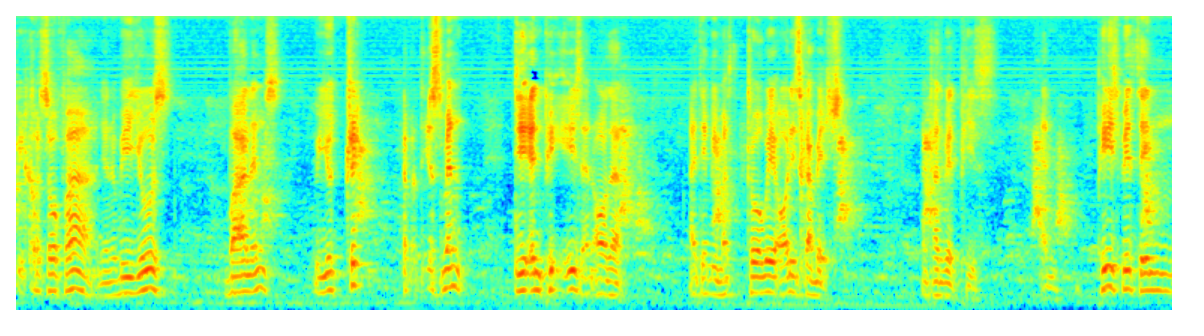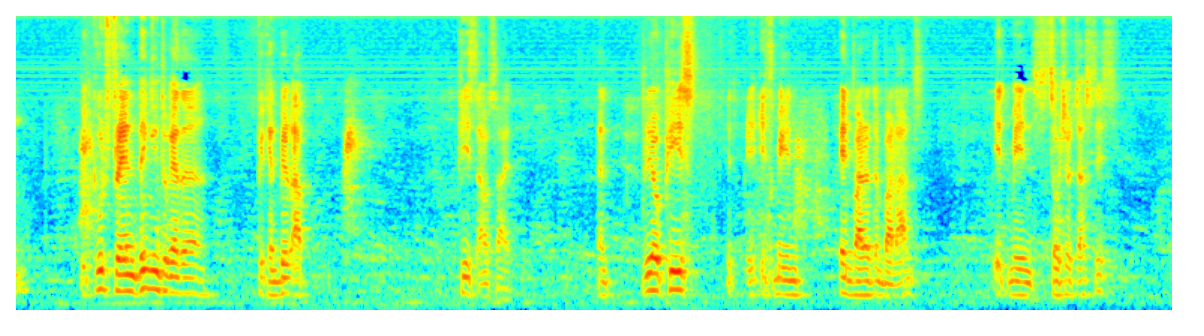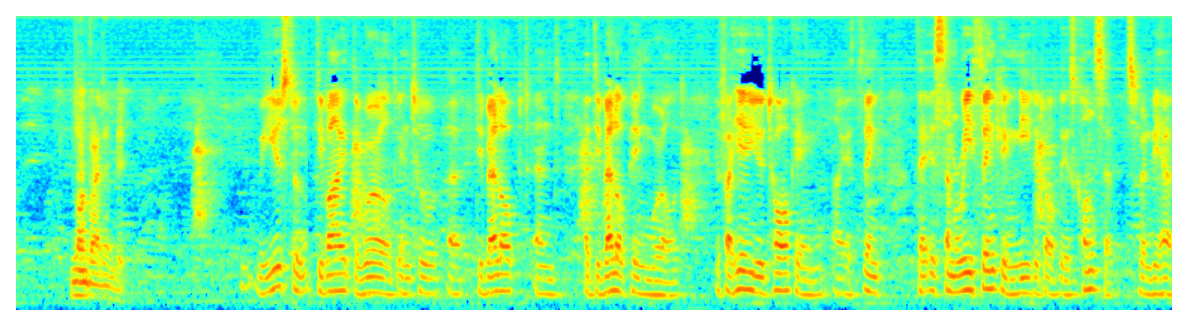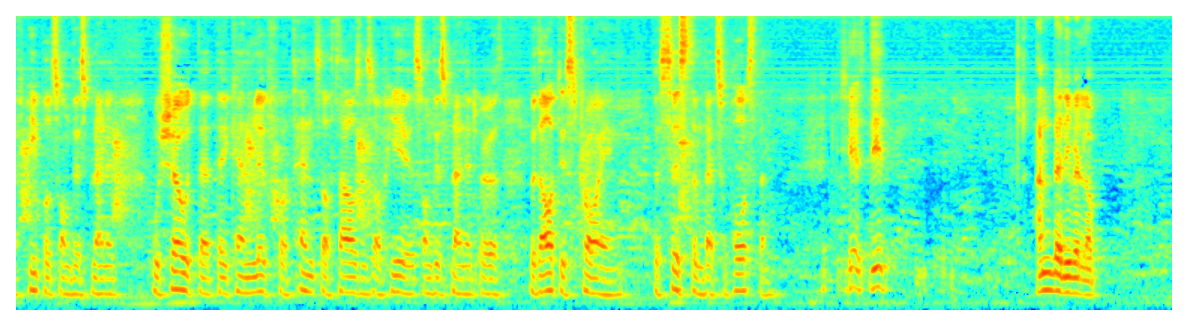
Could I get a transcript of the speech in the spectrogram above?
Because so far, you know, we use violence, we use trick, advertisement, DNPs and all that. I think we must throw away all this garbage and cultivate peace. And peace within, with good friends thinking together, we can build up peace outside. And real peace, it, it, means environmental balance, it means social justice, non-violently. We used to divide the world into a developed and a developing world. If I hear you talking, I think there is some rethinking needed of these concepts when we have peoples on this planet who showed that they can live for tens of thousands of years on this planet Earth without destroying the system that supports them. Yes, this underdeveloped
